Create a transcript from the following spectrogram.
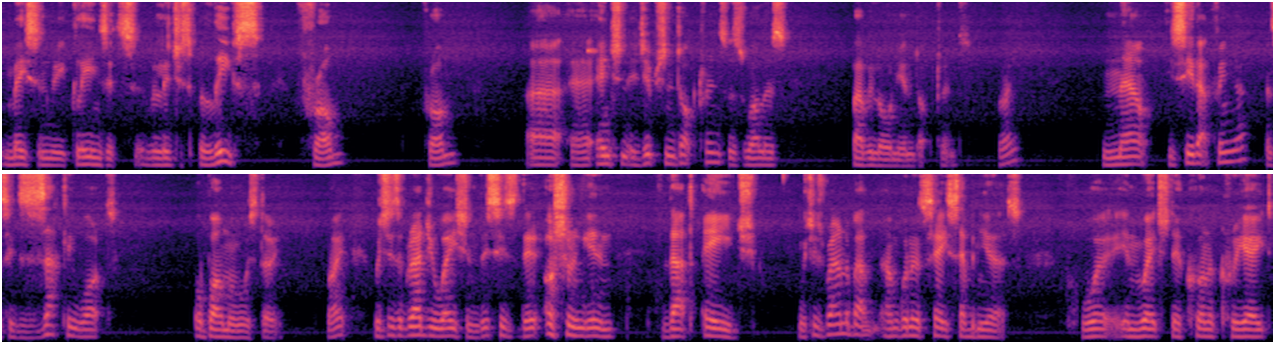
Masonry gleans its religious beliefs from, from uh, uh, ancient Egyptian doctrines as well as Babylonian doctrines, right? Now, you see that finger? That's exactly what Obama was doing, right? Which is a graduation. This is, they're ushering in that age, which is round about, I'm going to say seven years, in which they're going to create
